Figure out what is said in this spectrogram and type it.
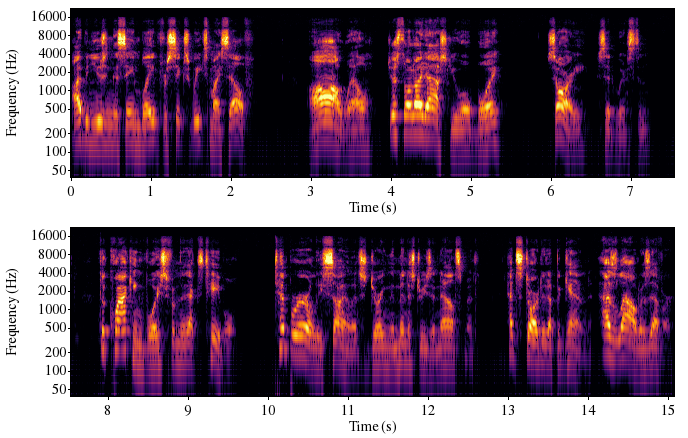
I've been using the same blade for six weeks myself. Ah, well, just thought I'd ask you, old boy. Sorry, said Winston. The quacking voice from the next table, temporarily silenced during the ministry's announcement, had started up again, as loud as ever.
